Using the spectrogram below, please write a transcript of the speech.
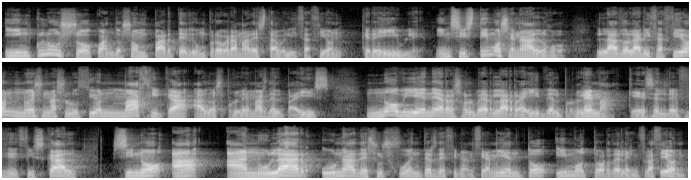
incluso cuando son parte de un programa de estabilización creíble. Insistimos en algo, la dolarización no es una solución mágica a los problemas del país, no viene a resolver la raíz del problema, que es el déficit fiscal, sino a anular una de sus fuentes de financiamiento y motor de la inflación,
